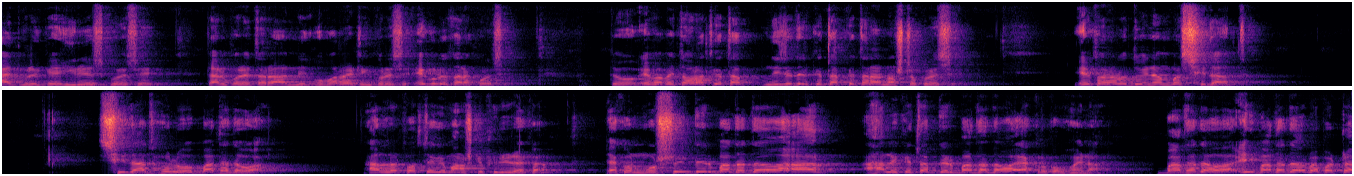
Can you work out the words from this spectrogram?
আয়াতগুলিকে ইরেজ করেছে। তারপরে তারা ওভার রাইটিং করেছে। এগুলো তারা করেছে। তো এভাবে তরাত কেতাব, নিজেদের কেতাবকে তারা নষ্ট করেছে। এরপর হলো দুই নম্বর সিদাত। সিদাত হলো বাধা দেওয়া। আল্লাহর পথ থেকে মানুষকে ফিরিয়ে রাখা। এখন মুর্শিকদের বাধা দেওয়া আর আহলে কেতাবদের বাধা দেওয়া একরকম হয় না। বাধা দেওয়া, এই বাধা দেওয়ার ব্যাপারটা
